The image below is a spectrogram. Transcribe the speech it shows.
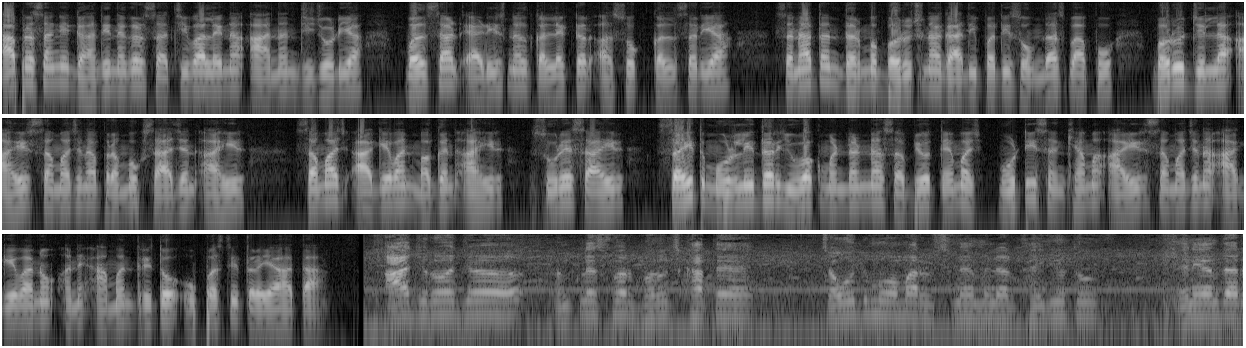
આ પ્રસંગે ગાંધીનગર સચિવાલયના આનંદ જીજોડિયા, વલસાડ એડિશનલ કલેક્ટર અશોક કલસરિયા, સનાતન ધર્મ ભરૂચના ગાદીપતિ સોમદાસ બાપુ, ભરૂચ જિલ્લા આહિર સમાજના પ્રમુખ સાજન આહિર, સમાજ આગેવાન મગન આહિર, સુરેશ આહિર સહિત મુરલીધર યુવક મંડળના સભ્યો તેમજ મોટી સંખ્યામાં આહિર સમાજના આગેવાનો અને આમંત્રિતો ઉપસ્થિત રહ્યા હતા. આજ રોજ અંકલેશ્વર ભરૂચ ખાતે ચૌદમું અમારું સ્નેહ થઈ ગયું હતું. એની અંદર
